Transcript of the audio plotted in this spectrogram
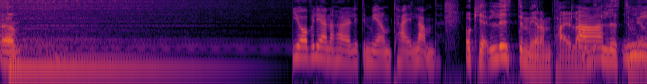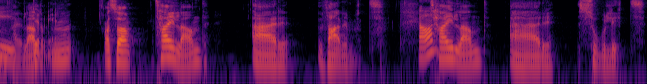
Ehm, Jag vill gärna höra lite mer om Thailand. Okej, lite mer om Thailand. Ja, lite mer om Thailand. mer. Mm, alltså, Thailand är varmt. Ja, Thailand är soligt.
